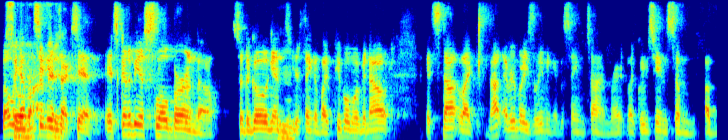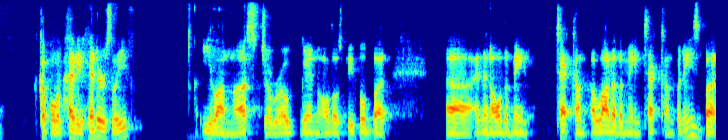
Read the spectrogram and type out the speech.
But So we haven't seen the effects yet. It's going to be a slow burn, though. So to go against Mhm. your thing of like people moving out, it's not like not everybody's leaving at the same time, right? Like we've seen some a, a couple of heavy hitters leave, Elon Musk, Joe Rogan, all those people, but uh, and then all the main tech com- a lot of the main tech companies but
